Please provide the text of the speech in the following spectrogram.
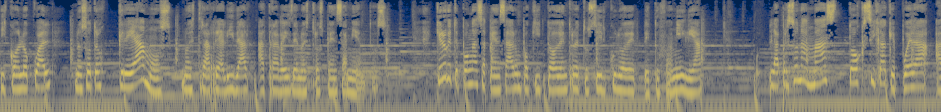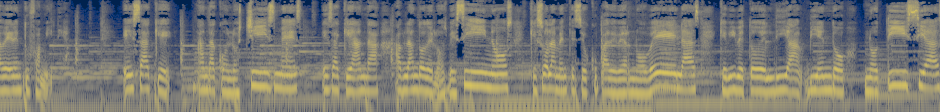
y con lo cual nosotros creamos nuestra realidad a través de nuestros pensamientos. Quiero que te pongas a pensar un poquito dentro de tu círculo de, tu familia, la persona más tóxica que pueda haber en tu familia. Esa que anda con los chismes, esa que anda hablando de los vecinos, que solamente se ocupa de ver novelas, que vive todo el día viendo noticias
